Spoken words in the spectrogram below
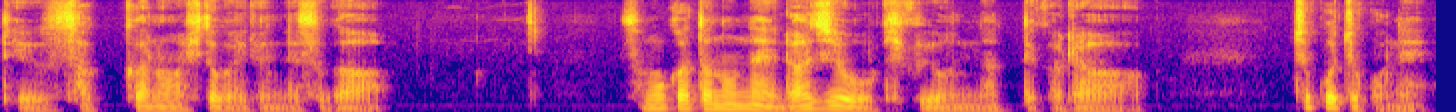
ていう作家の人がいるんですが、その方のね、ラジオを聞くようになってから、ちょこちょこね、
